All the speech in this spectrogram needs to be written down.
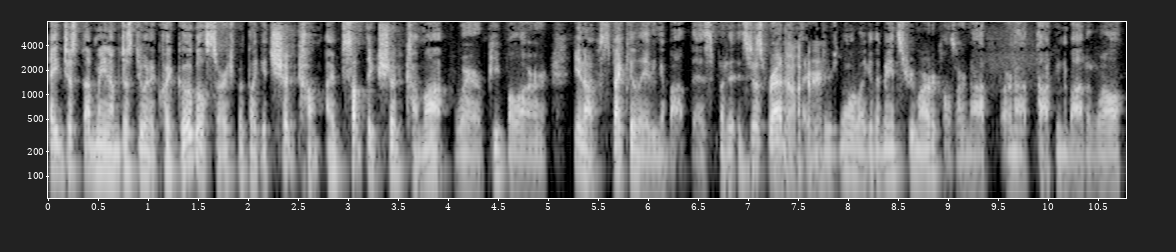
I just I mean I'm just doing a quick Google search, but like it should come. I, something should come up where people are you know speculating about this, but it's just Reddit. Like, there's no like the mainstream articles are not are not talking about it at all.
